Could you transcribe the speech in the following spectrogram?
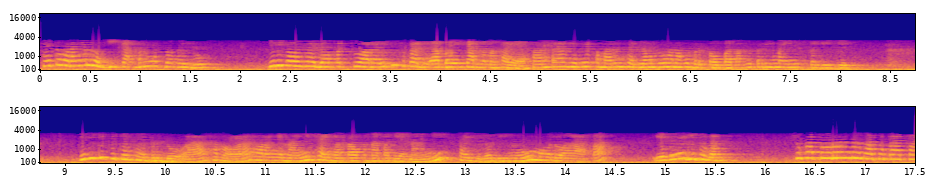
Saya tuh orangnya logika banget Bapak Ibu. Jadi kalau saya dapat suara itu suka diabaikan sama saya. Sampai akhirnya kemarin saya bilang Tuhan aku bertobat, aku terima ini sebagai gift. Jadi ketika saya berdoa sama orang, orang yang nangis, saya nggak tahu kenapa dia nangis, saya juga bingung mau doa apa. Biasanya gitu kan. Suka turun tuh satu kata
